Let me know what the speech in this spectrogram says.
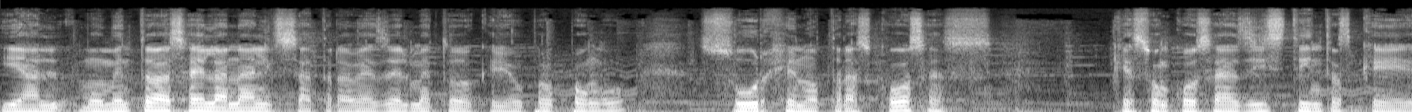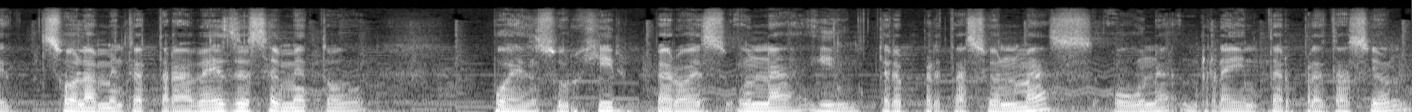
Y al momento de hacer el análisis a través del método que yo propongo, surgen otras cosas, que son cosas distintas que solamente a través de ese método pueden surgir, pero es una interpretación más o una reinterpretación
